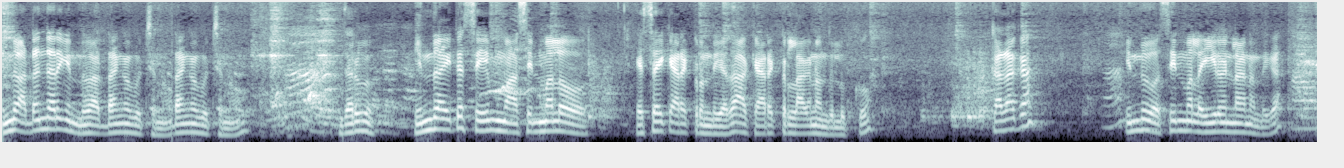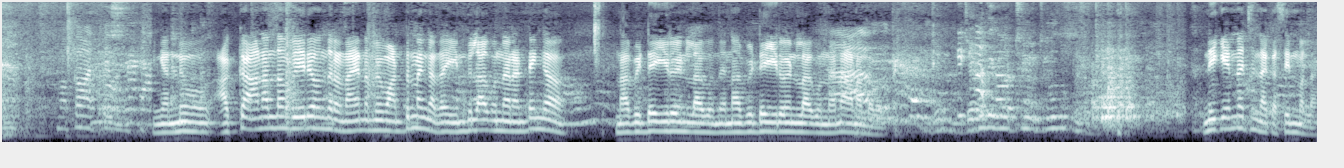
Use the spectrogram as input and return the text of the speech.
ఇందు అడ్డం జరిగింది అడ్డంగా కూర్చున్నావు అడ్డంగా కూర్చున్నావు జరుగు. ఇందు అయితే సేమ్ మా సినిమాలో ఎస్ఐ క్యారెక్టర్ ఉంది కదా ఆ క్యారెక్టర్ లాగానే ఉంది లుక్ కదాక? ఇందు సినిమాలో హీరోయిన్ లాగానే ఉందిగా? ఇంకా నువ్వు అక్క ఆనందం వేరే ఉందిరా నాయన మేము అంటున్నాం కదా ఇందులాగా ఉందని ఇంకా నా బిడ్డ హీరోయిన్ లాగా ఉంది నా బిడ్డ హీరోయిన్ లాగా ఉందని ఆనందం నీకేం నచ్చింది అక్క సినిమాలో?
